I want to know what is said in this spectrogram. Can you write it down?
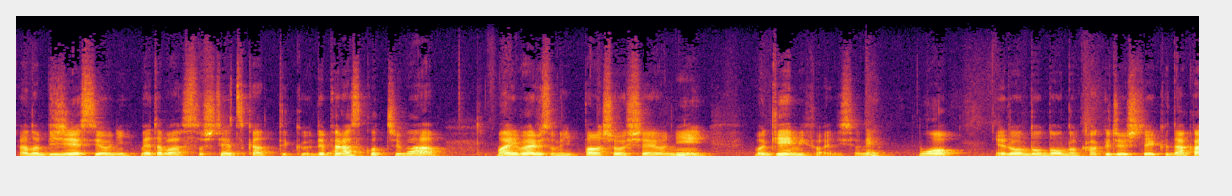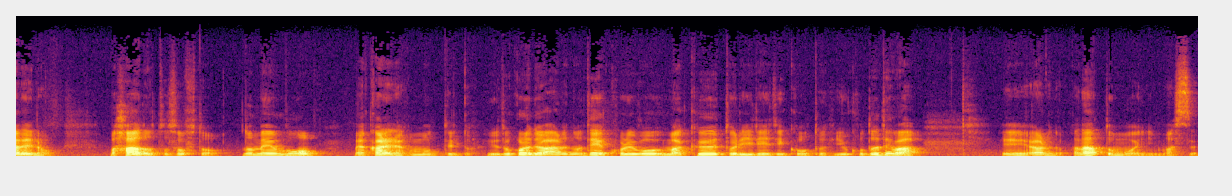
あのビジネス用にメタバースとして使っていく。でプラスこっちはまあ、いわゆるその一般消費者用に、まあ、 GameFi ですよね。をどんどんどんどん拡充していく中での、まあ、ハードとソフトの面を、まあ、彼らが持っているというところではあるのでこれをうまく取り入れていこうということでは、えー、あるのかなと思います。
